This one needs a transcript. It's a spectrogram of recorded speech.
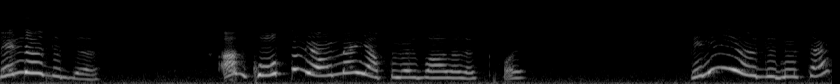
Beni de öldürdü. Abi korktum ya ondan yaptım öyle bağlarak. Ay. Beni niye öldürdün sen?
